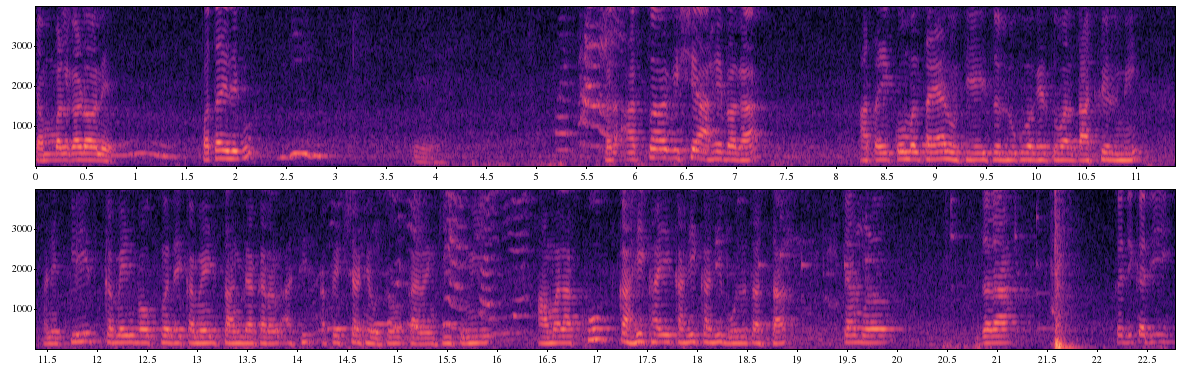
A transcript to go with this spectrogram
चंबल का डॉन है। पता है देखो? हम्म. तर असा विषय आहे बघा। आता ही कोमल तयार होती हिचं लुक वगैरे तुम्हाला दाखवेल मी. आणि प्लीज कमेंट बॉक्समध्ये कमेंट चांगल्या कराल अशीच अपेक्षा ठेवतो. कारण की तुम्ही आम्हाला खूप काही काही काही काही बोलत असता. त्यामुळं जरा कधी कधी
